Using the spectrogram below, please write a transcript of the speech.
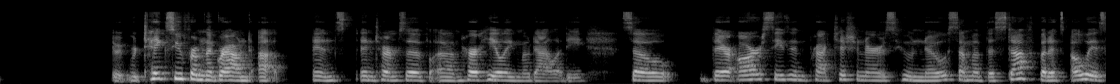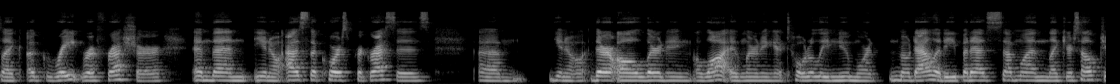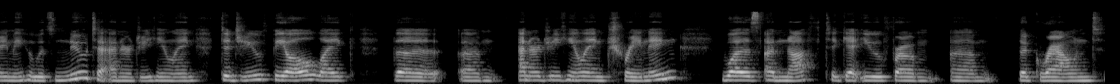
it takes you from the ground up in in terms of um, her healing modality. So there are seasoned practitioners who know some of the stuff, but it's always like a great refresher. And then you know as the course progresses. Um, you know they're all learning a lot and learning a totally new more modality but as someone like yourself jamie who is new to energy healing did you feel like the um, energy healing training was enough to get you from um, the ground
